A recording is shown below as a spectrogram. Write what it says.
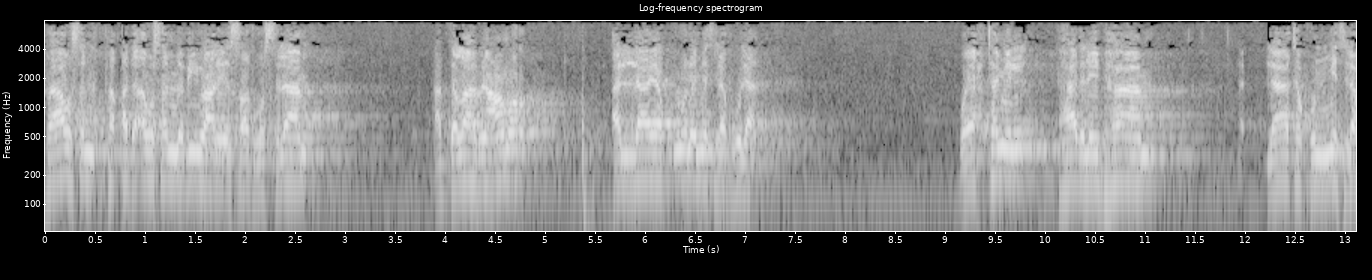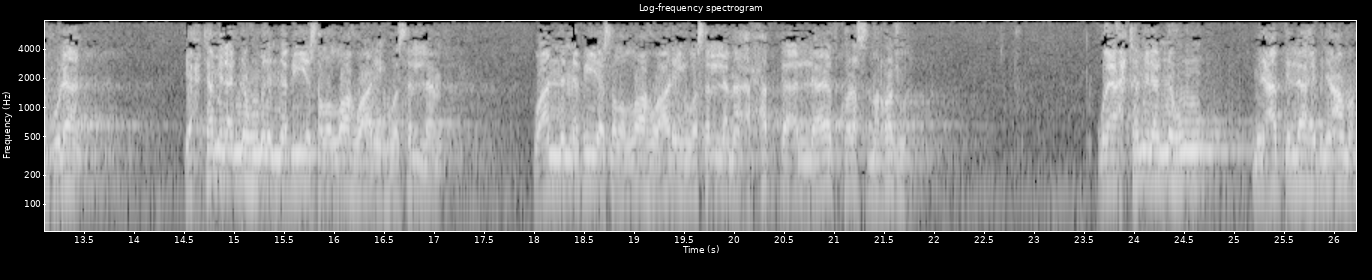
فأوصى فقد أوصى النبي عليه الصلاة والسلام عبد الله بن عمر أن لا يكون مثل فلان. ويحتمل هذا الإبهام لا تكن مثل فلان. يحتمل أنه من النبي صلى الله عليه وسلم. وأن النبي صلى الله عليه وسلم أحب أن لا يذكر اسم الرجل ويحتمل أنه من عبد الله بن عمرو.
